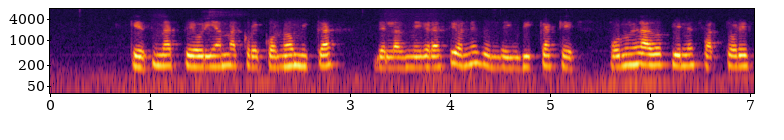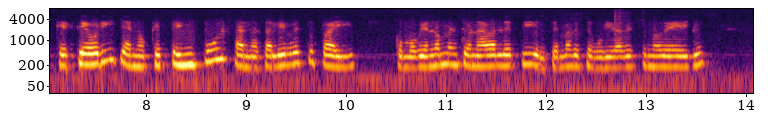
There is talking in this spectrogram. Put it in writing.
que es una teoría macroeconómica de las migraciones, donde indica que por un lado tienes factores que te orillan o que te impulsan a salir de tu país, como bien lo mencionaba Leti, el tema de seguridad es uno de ellos,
